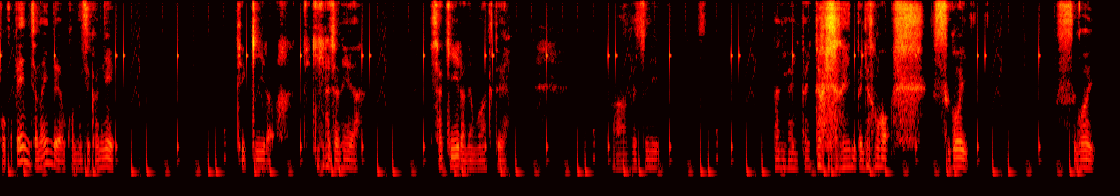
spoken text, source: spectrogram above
ポコペンじゃないんだよ、こんな時間に。テキーラ。テキーラじゃねえや。シャキーラでもなくて。あー別に、何が言いたいってわけじゃないんだけども、すごい、すごい、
